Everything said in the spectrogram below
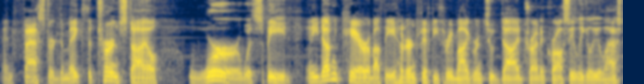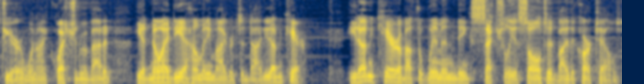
and faster, to make the turnstile whir with speed. And he doesn't care about the 853 migrants who died trying to cross illegally last year. When I questioned him about it, he had no idea how many migrants had died. He doesn't care. He doesn't care about the women being sexually assaulted by the cartels.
